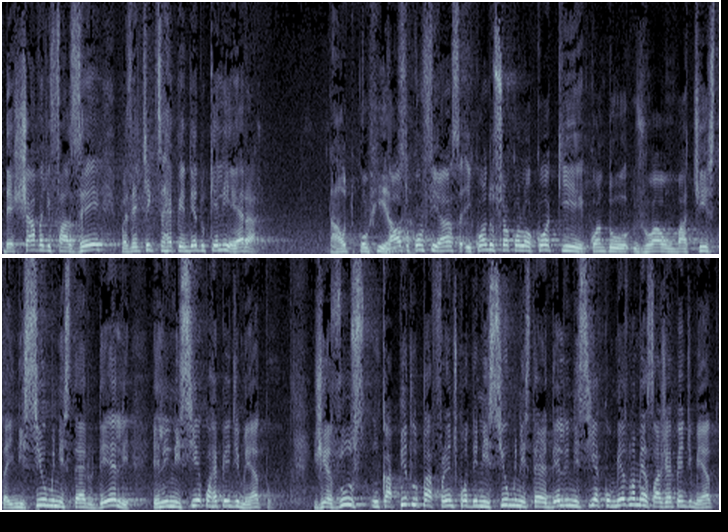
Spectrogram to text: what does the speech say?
deixava de fazer, mas ele tinha que se arrepender do que ele era. Da autoconfiança. Da autoconfiança. E quando o senhor colocou aqui, quando João Batista inicia o ministério dele, ele inicia com arrependimento. Jesus, um capítulo para frente, quando inicia o ministério dele, inicia com a mesma mensagem arrependimento.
